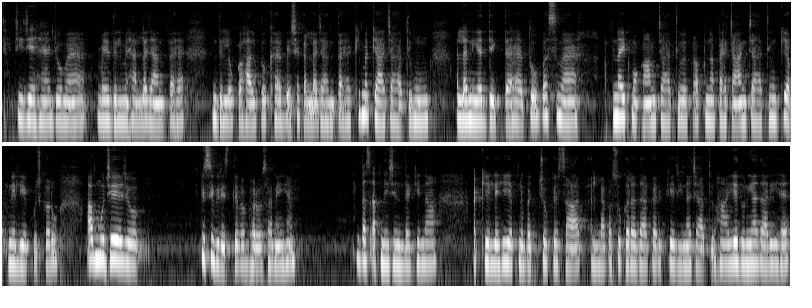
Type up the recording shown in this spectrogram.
चीज़ें हैं जो मैं, मेरे दिल में है, अल्लाह जानता है। दिलों का हाल तो खैर बेशक अल्लाह जानता है कि मैं क्या चाहती हूँ। अल्लाह नीयत देखता है तो बस मैं अपना एक मुकाम चाहती हूँ, एक अपना पहचान चाहती हूँ कि अपने लिए कुछ करूँ। अब मुझे जो किसी भी रिश्ते पर भरोसा नहीं है। बस अपनी ज़िंदगी ना अकेले ही अपने बच्चों के साथ अल्लाह का शुक्र अदा करके जीना चाहती हूँ। हाँ ये दुनियादारी है।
